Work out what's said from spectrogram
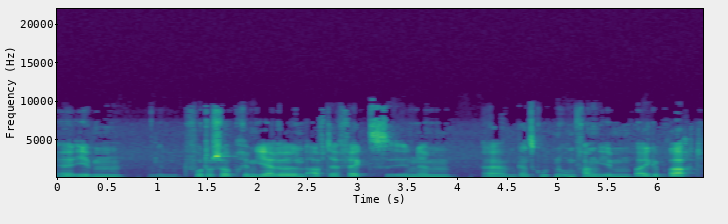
äh, eben Photoshop, Premiere und After Effects in einem ähm, ganz guten Umfang eben beigebracht.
